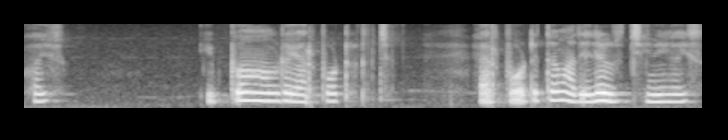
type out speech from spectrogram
ഗായ്സ് ഇപ്പം അവിടെ എയർപോർട്ട് അടിച്ച് എയർപോർട്ടിലത്തെ മതിൽ ഇടിച്ചിനി ഗൈസ്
